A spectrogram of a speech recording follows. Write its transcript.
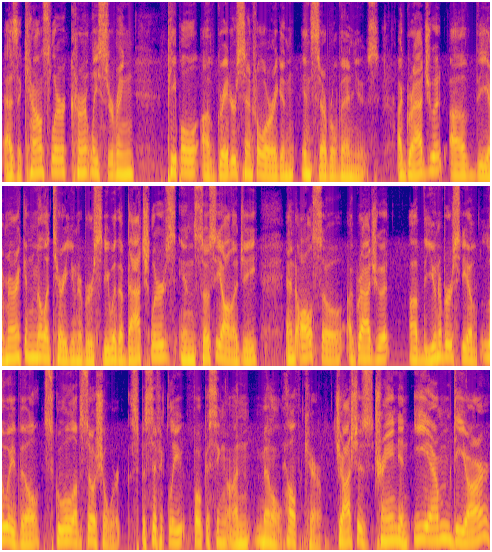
as a counselor currently serving people of Greater Central Oregon in several venues. A graduate of the American Military University with a bachelor's in sociology and also a graduate of the University of Louisville School of Social Work, specifically focusing on mental health care. Josh is trained in EMDR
